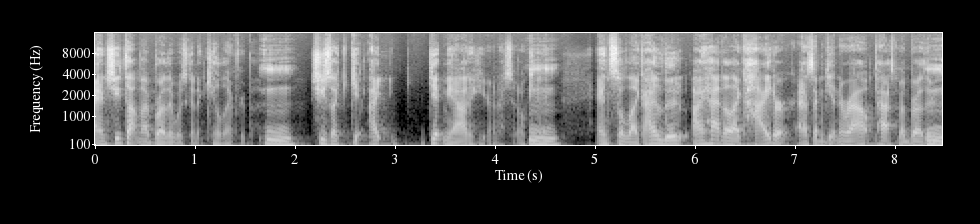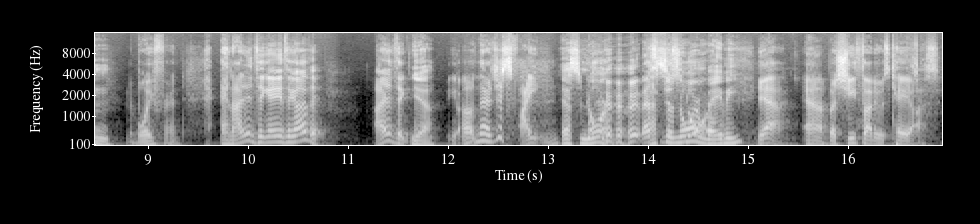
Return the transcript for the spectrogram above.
and she thought my brother was going to kill everybody. Mm. She's like, get, I, get me out of here, and I said, okay. Mm-hmm. And so like I lit- I had to like hide her as I'm getting her out past my brother and the boyfriend. And I didn't think anything of it. I didn't think, Yeah. oh, they're just fighting. That's the norm. That's, the just norm, baby. Yeah. Uh, but she thought it was chaos.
